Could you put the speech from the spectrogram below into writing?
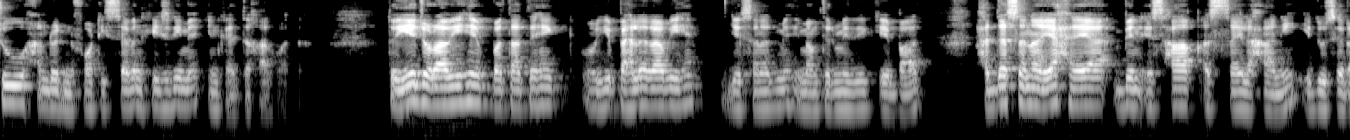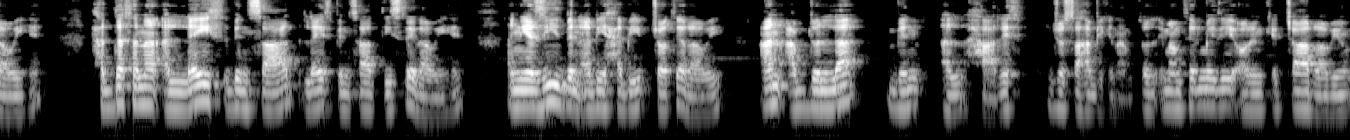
two hundred and forty seven ہجری میں ان کا انتقال ہوا تھا۔ تو یہ جو راوی ہے، بتاتے ہیں، یہ پہلا راوی ہے، یہ سند میں امام ترمیدی کے بعد۔ حدثنا یحییٰ بن اسحاق السیلحانی یہ دوسرے راوی ہے۔ حدثنا اللیث بن سعد، لیث بن سعد تیسرے راوی ہے۔ ان یزید بن ابی حبیب چوتھے راوی، عن عبداللہ بن الحارث، جو صحابی کے نام، تو امام ترمیدی اور ان کے چار راویوں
